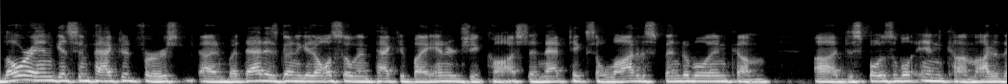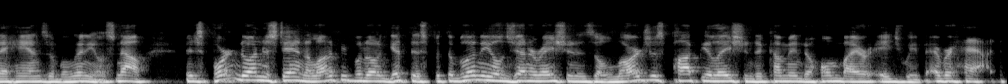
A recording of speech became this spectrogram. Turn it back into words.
Lower end gets impacted first, uh, but that is going to get also impacted by energy costs, and that takes a lot of spendable income, uh, disposable income out of the hands of millennials. Now, it's important to understand, a lot of people don't get this, but the millennial generation is the largest population to come into homebuyer age we've ever had.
